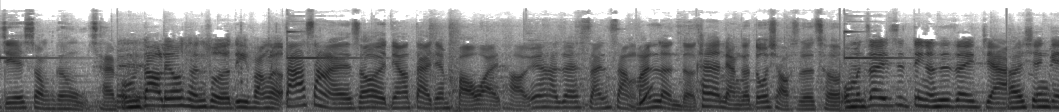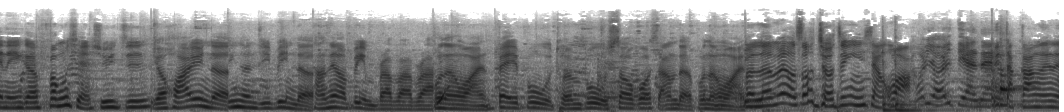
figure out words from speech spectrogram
接送跟午餐。我们到溜绳索的地方了，大家上来的时候一定要带一件薄外套，因为它在山上，蛮冷的。开了两个多小时的车，我们这一次订的是这一家，还会先给你一个风险须知，有怀孕的、精神疾病的、糖尿病，巴拉巴拉，不能玩。背部、臀部受过伤的不能玩。本人没有受酒精影响，哇，我有一点呢。你打刚呢？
